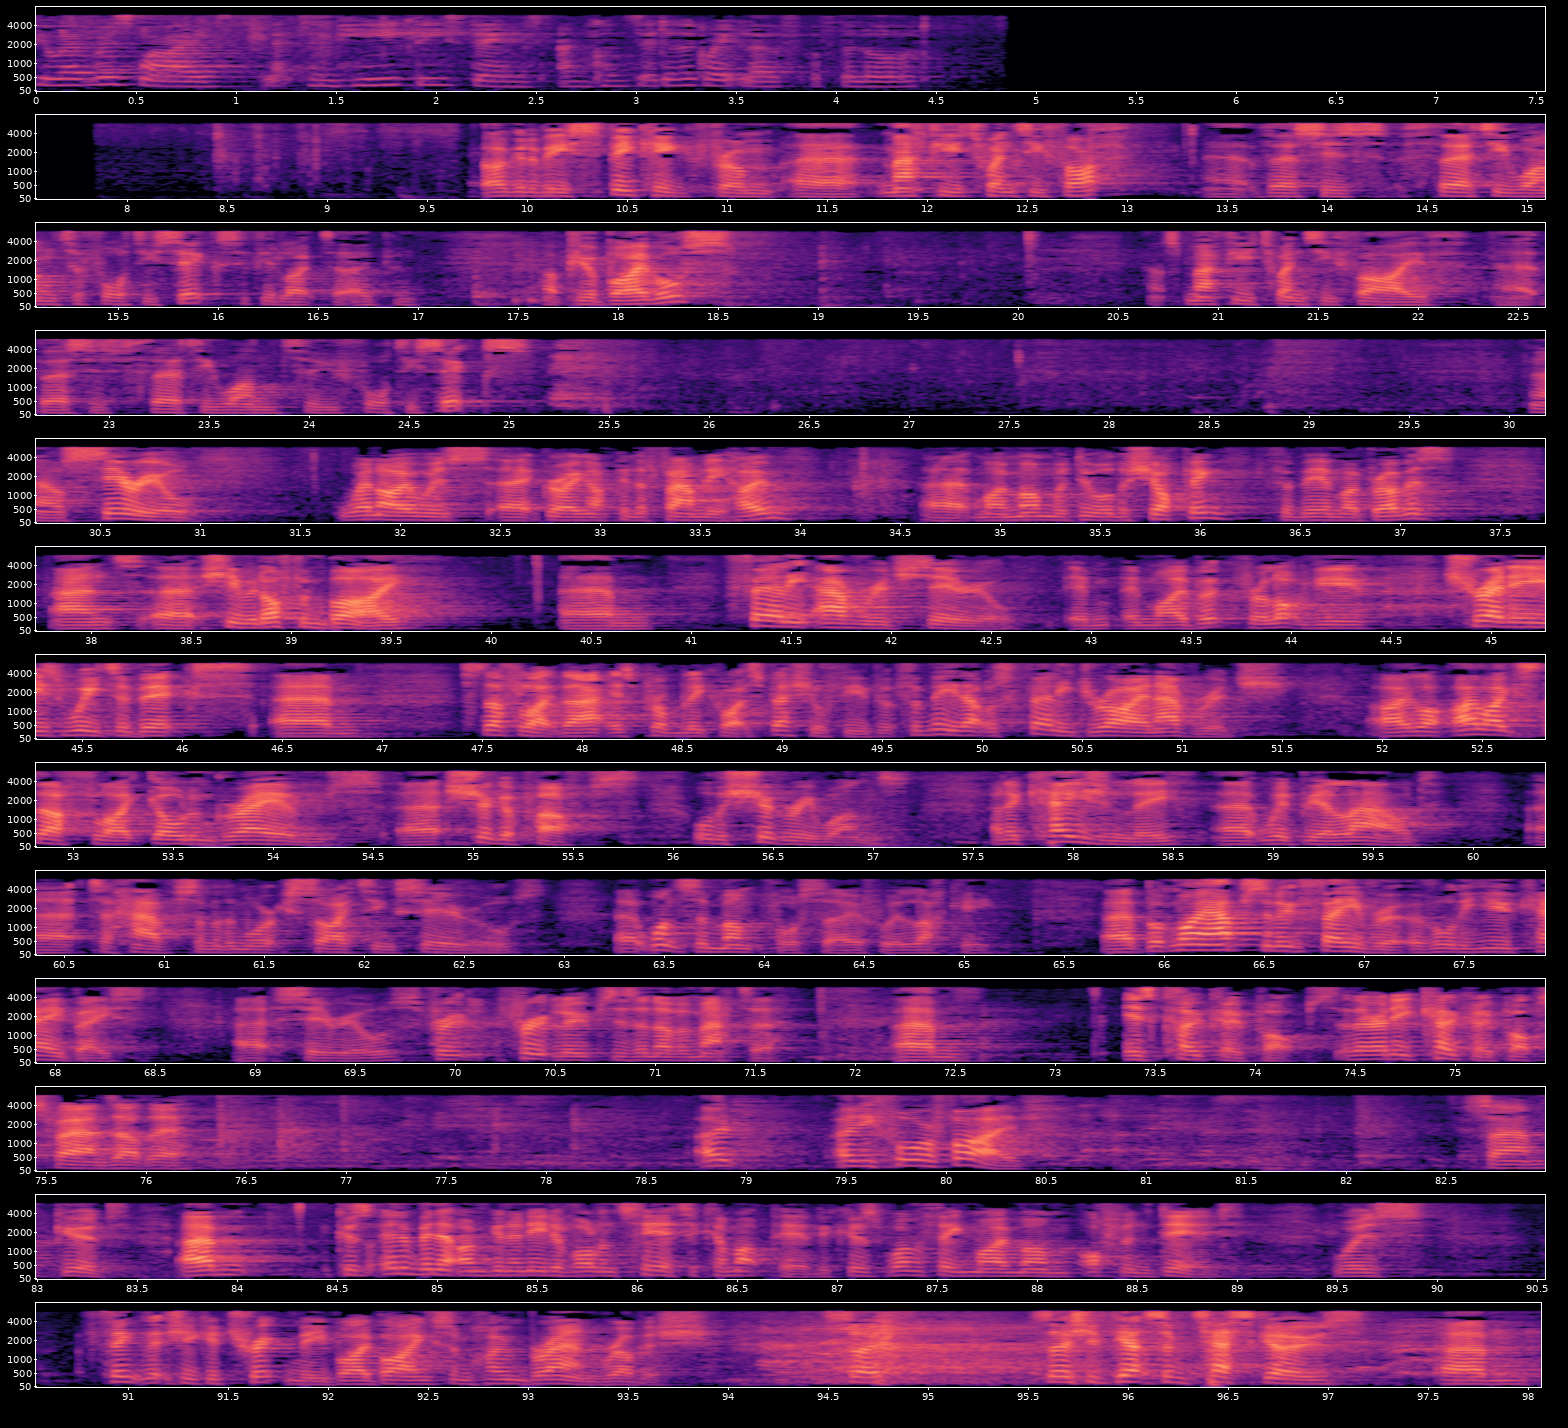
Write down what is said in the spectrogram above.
Whoever is wise, let him heed these things and consider the great love of the Lord. I'm going to be speaking from uh, Matthew 25, uh, verses 31 to 46, if you'd like to open up your Bibles. That's Matthew 25, uh, verses 31 to 46. Now, cereal. When I was uh, growing up in the family home, uh, my mum would do all the shopping for me and my brothers, and uh, she would often buy um, fairly average cereal in, in, my book. For a lot of you, Shreddies, Weetabix, um, stuff like that is probably quite special for you. But for me, that was fairly dry and average. I, li- I like stuff like Golden Grahams, uh, Sugar Puffs, all the sugary ones. And occasionally, uh, we'd be allowed to have some of the more exciting cereals uh, once a month or so if we're lucky. Uh, but my absolute favourite of all the UK based uh, cereals, Fruit, Loops is another matter, um, is Cocoa Pops. Are there any Cocoa Pops fans out there? Only four or five? Sam, good. Because um, in a minute I'm going to need a volunteer to come up here because one thing my mum often did was think that she could trick me by buying some home brand rubbish. so, so she'd get some Tesco's um,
